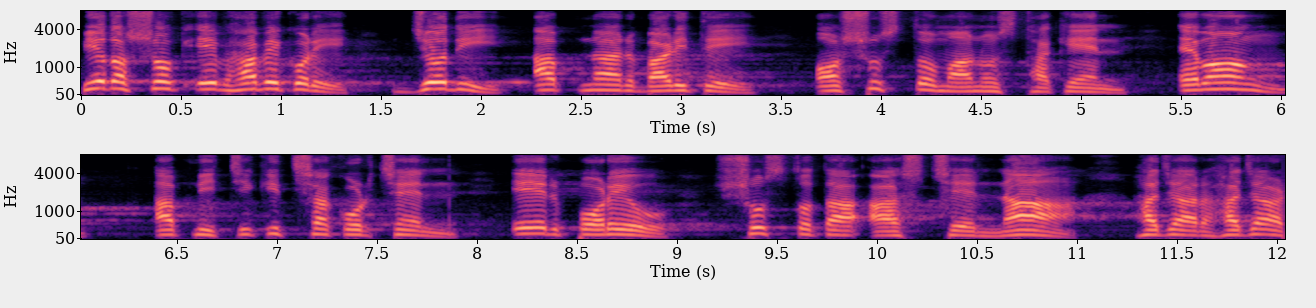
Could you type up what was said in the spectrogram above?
প্রিয় দর্শক, এভাবে করে যদি আপনার বাড়িতে অসুস্থ মানুষ থাকেন এবং আপনি চিকিৎসা করছেন, এরপরেও সুস্থতা আসছে না হাজার হাজার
